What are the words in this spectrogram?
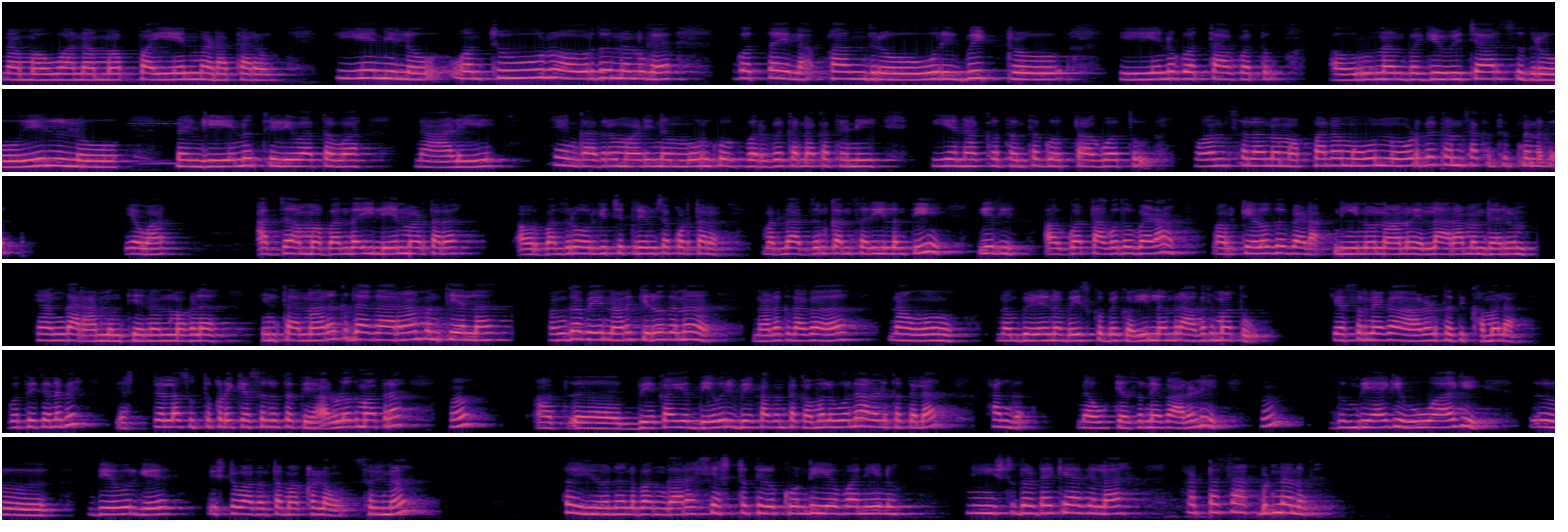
ನಮ್ಮವ್ವ ನಮ್ಮಪ್ಪ ಏನು ಮಾಡತ್ತಾರೋ? ಏನಿಲ್ಲ, ಒಂಚೂರು ಅವ್ರದ್ದು ನನಗೆ ಗೊತ್ತೇ ಇಲ್ಲ. ಬಂದರು, ಊರಿಗೆ ಬಿಟ್ಟರು ಏನು ಗೊತ್ತಾಗ್ಬತ್ತು ಅವರು ನನ್ನ ಬಗ್ಗೆ ವಿಚಾರಿಸಿದ್ರು, ಇಲ್ಲೋ ನನಗೇನು ತಿಳಿವತ್ತವ? ನಾಳೆ ಹೆಂಗಾದ್ರೂ ಮಾಡಿ ನಮ್ಮ ಊರಿಗೆ ಹೋಗಿ ಬರ್ಬೇಕನ್ನಕತ್ತೀನಿ. ಏನಾಕತ್ತಂತ ಗೊತ್ತಾಗ್ವತ್ತು. ಒಂದ್ಸಲ ನಮ್ಮ ಅಪ್ಪ ನಮ್ಮ ಅವ್ವನ್ ನೋಡ್ಬೇಕು ಅನ್ಸಕತ್ತೈತಿ ನನಗೆ. ಯವ್ವ, ಅಜ್ಜ, ಅಮ್ಮ ಬಂದ ಇಲ್ಲಿ ಏನು ಮಾಡ್ತಾರ? ಅವ್ರು ಬಂದ್ರು ಅವ್ರಿಗೆ ಚಿತ್ರಹಿಂಸೆ ಕೊಡ್ತಾರ. ಮೊದ್ಲು ಅಜ್ಜನ ಕನ್ ಸರಿ ಇಲ್ಲಂತಿ? ಇರ್ಲಿ ಅವ್ರಿಗೆ ಗೊತ್ತಾಗೋದು ಬೇಡ, ಅವ್ರು ಕೇಳೋದು ಬೇಡ. ನೀನು, ನಾನು ಎಲ್ಲ ಆರಾಮಂದ್ಯಾರು ಹೆಂಗ ಆರಾಮಂತೀಯ ನನ್ನ ಮಗಳ? ಇಂಥ ನರಕದಾಗ ಆರಾಮಂತೀಯಲ್ಲ ಹಂಗವೇ ನರಕ ಇರೋದನ? ನರಕದಾಗ ನಾವು ನಮ್ಮ ಬೆಳೆನ ಬೇಯಿಸ್ಕೋಬೇಕು. ಇಲ್ಲಂದ್ರೆ ಆಗದ ಮಾತು. ಕೆಸರಿನಾಗ ಅರಳ್ತತಿ ಕಮಲ. ಗೊತ್ತೈತೇನ ಬಿ? ಎಷ್ಟೆಲ್ಲ ಸುತ್ತ ಕಡೆ ಕೆಸರು ಇರ್ತತಿ ಅರಳೋದು ಮಾತ್ರ, ಹಾಂ? ಅದು ಬೇಕಾಗಿದ್ದ ದೇವ್ರಿಗೆ ಬೇಕಾದಂಥ ಕಮಲವನ್ನ ಅರಳ್ತತಲ್ಲ? ಹಂಗೆ. ನಾವು ಕೆಸರ್ನಾಗ ಅರಳಿ ಹ್ಞೂ ದುಂಬಿಯಾಗಿ, ಹೂವಾಗಿ ದೇವ್ರಿಗೆ ಇಷ್ಟವಾದಂಥ ಮಕ್ಕಳು ನಾವು ಸರಿನಾ? ಅಯ್ಯೋ, ನನ್ನ ಬಂಗಾರ ಎಷ್ಟು ತಿಳ್ಕೊಂಡಿಯವ್ವ ನೀನು? ನೀ ಇಷ್ಟು ದೊಡ್ಡಕ್ಕೆ ಆಗಲ್ಲ ಅಟ್ಟ ಸಾಕ್ಬಿಡು ನನಗೆ.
